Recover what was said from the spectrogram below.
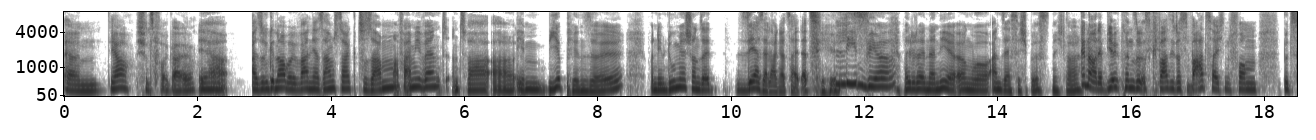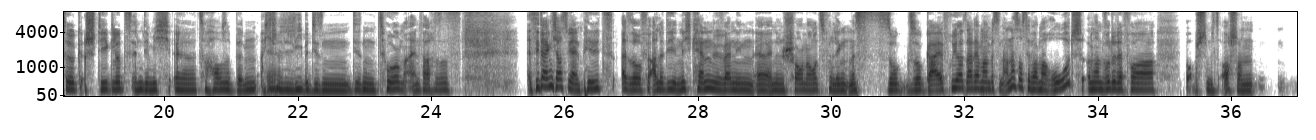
ähm, ja, ich find's voll geil. Ja, also genau, aber wir waren ja Samstag zusammen auf einem Event und zwar äh, eben Bierpinsel, von dem du mir schon seit sehr, sehr langer Zeit erzählst. Lieben wir. Weil du da in der Nähe irgendwo ansässig bist, nicht wahr? Genau, der Bierpinsel ist quasi das Wahrzeichen vom Bezirk Steglitz, in dem ich äh, zu Hause bin. Ich liebe diesen, diesen Turm einfach. Es ist es sieht eigentlich aus wie ein Pilz. Also für alle, die ihn nicht kennen, wir werden ihn äh, in den Show Notes verlinken. Ist so so geil. Früher sah der mal ein bisschen anders aus. Der war mal rot und dann wurde der vor boah, bestimmt jetzt auch schon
